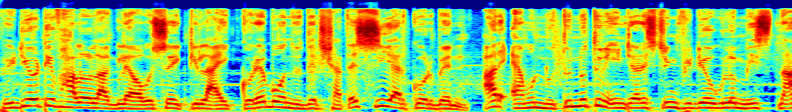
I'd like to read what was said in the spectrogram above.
ভিডিওটি ভালো লাগলে অবশ্যই একটি লাইক করে বন্ধুদের সাথে শেয়ার করবেন। আর এমন নতুন নতুন ইন্টারেস্টিং ভিডিওগুলো মিস না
